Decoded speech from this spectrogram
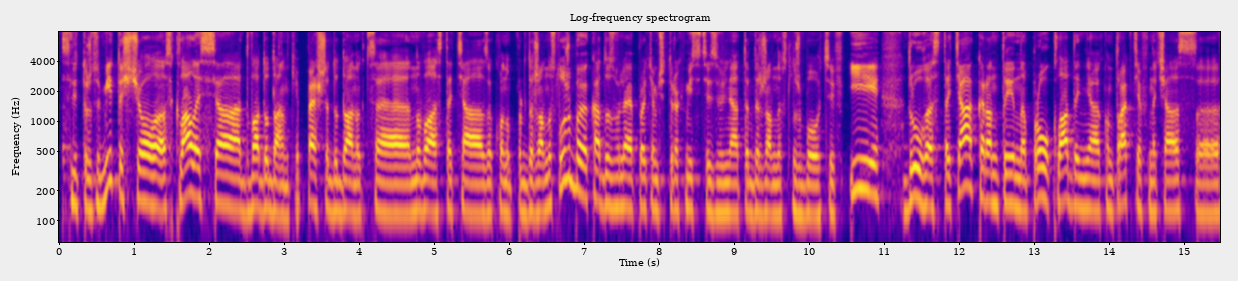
Слід розуміти, що склалися два доданки. Перший доданок це нова стаття закону про державну службу, яка дозволяє протягом чотирьох місяців звільняти державних службовців. І друга стаття карантина про укладення контрактів на час е,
